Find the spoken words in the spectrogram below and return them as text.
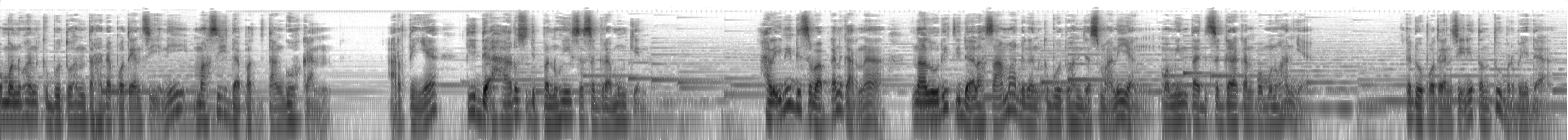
pemenuhan kebutuhan terhadap potensi ini masih dapat ditangguhkan. Artinya, tidak harus dipenuhi sesegera mungkin. Hal ini disebabkan karena naluri tidaklah sama dengan kebutuhan jasmani yang meminta disegerakan pemenuhannya. Kedua potensi ini tentu berbeda.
